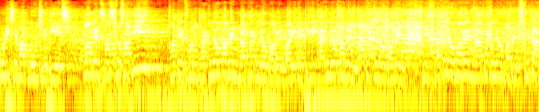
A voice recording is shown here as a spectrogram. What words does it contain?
পরিষেবা পৌঁছে দিয়েছি আমাদের স্বাস্থ্য সাথী হাতে ফোন থাকলেও পাবেন না থাকলেও পাবেন বাড়িতে টিভি থাকলেও পাবেন না থাকলেও পাবেন ফ্রিজ থাকলেও পাবেন না থাকলেও পাবেন স্কুটার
